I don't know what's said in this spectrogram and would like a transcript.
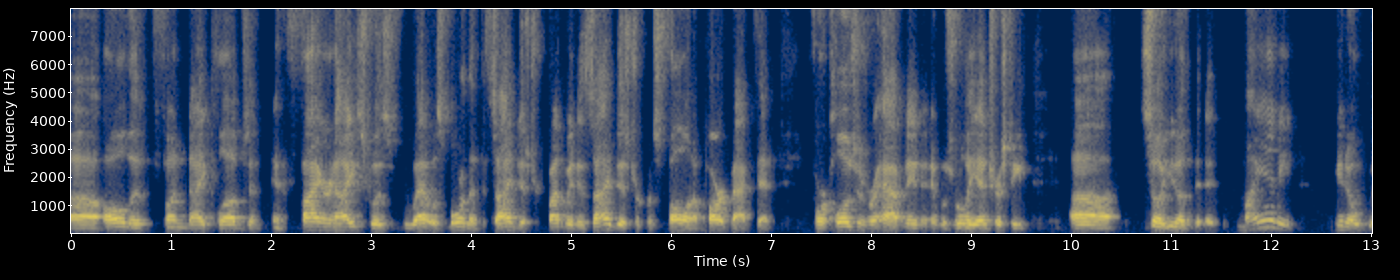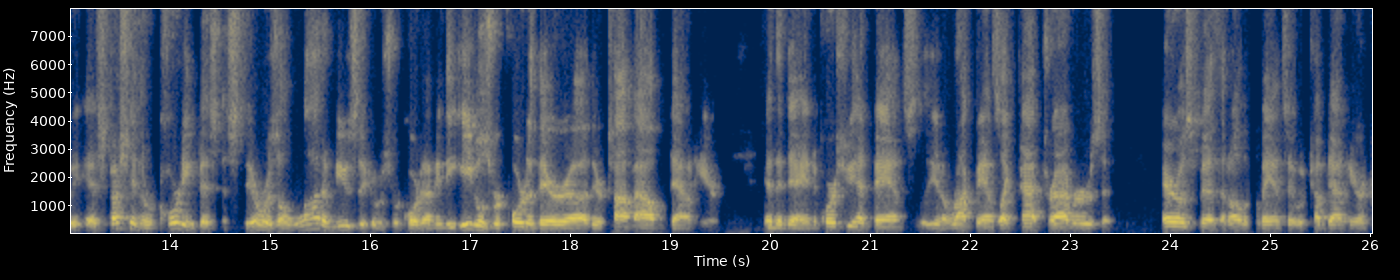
uh, all the fun nightclubs, and, and Fire and Ice was that was more than the Design District. By the way, Design District was falling apart back then. Foreclosures were happening, and it was really interesting. Uh, so you know, Miami, you know, especially in the recording business, there was a lot of music that was recorded. I mean, the Eagles recorded their uh, their top album down here in the day, and of course, you had bands, you know, rock bands like Pat Travers and Aerosmith and all the bands that would come down here and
